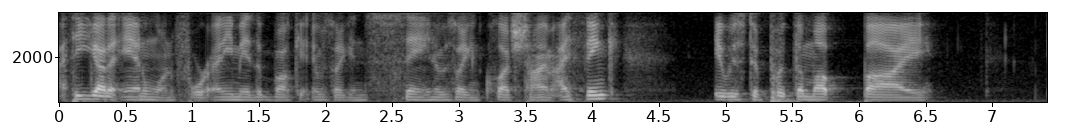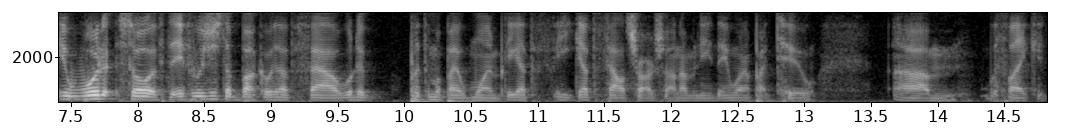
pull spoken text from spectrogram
I think he got an and one for it, and he made the bucket. It was like insane. It was like in clutch time. I think it was to put them up by. It would so if if it was just a bucket without the foul, would have put them up by one. But he got the he got the foul charge on him, and he, they went up by two, um, with like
